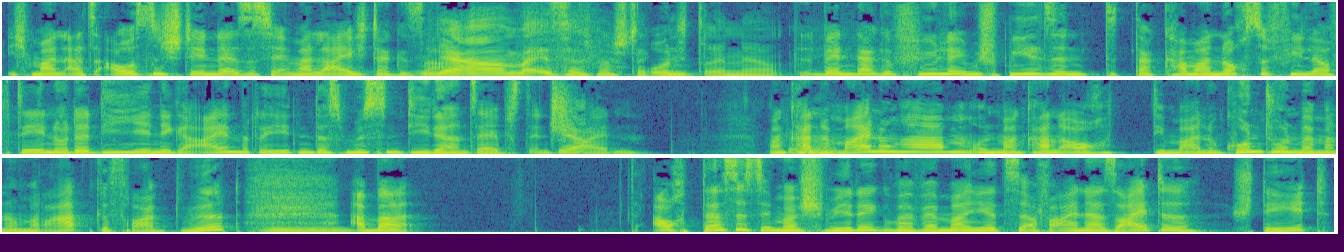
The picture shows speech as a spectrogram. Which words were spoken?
ich meine, als Außenstehender ist es ja immer leichter gesagt. Ja, man ist erstmal steckt nicht drin, ja. Wenn da Gefühle im Spiel sind, da kann man noch so viel auf den oder diejenige einreden, das müssen die dann selbst entscheiden. Ja. Man kann ja. eine Meinung haben und man kann auch die Meinung kundtun, wenn man um Rat gefragt wird. Mhm. Aber auch das ist immer schwierig, weil wenn man jetzt auf einer Seite steht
